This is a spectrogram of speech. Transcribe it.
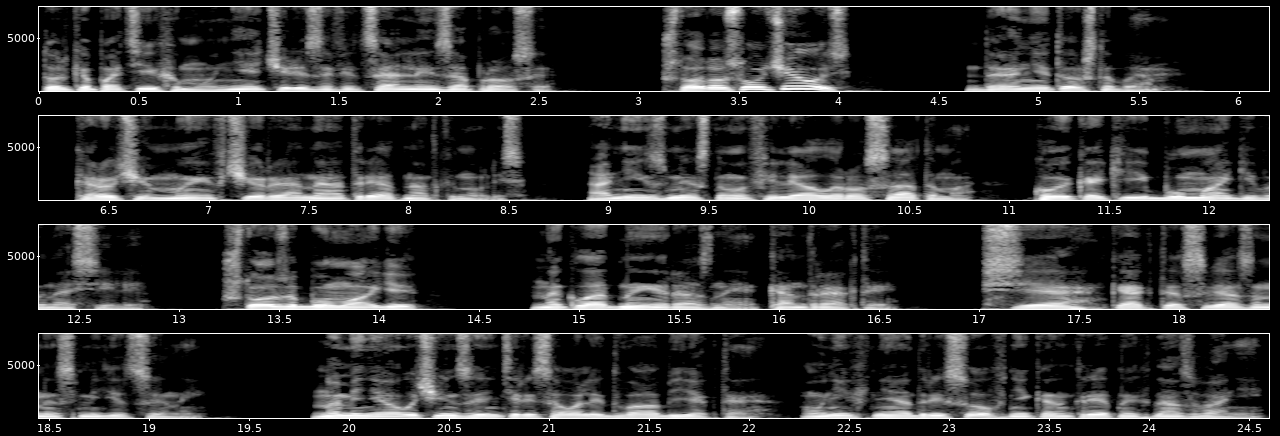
Только по-тихому, не через официальные запросы». «Что-то случилось?» «Да не то чтобы. Короче, мы вчера на отряд наткнулись. Они из местного филиала Росатома кое-какие бумаги выносили. «Что за бумаги?» «Накладные разные, контракты. Все как-то связаны с медициной. Но меня очень заинтересовали два объекта. У них ни адресов, ни конкретных названий.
